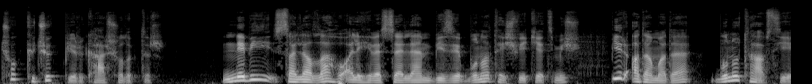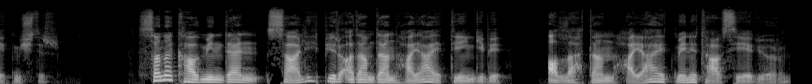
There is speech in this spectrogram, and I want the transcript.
çok küçük bir karşılıktır. Nebi sallallahu aleyhi ve sellem bizi buna teşvik etmiş, bir adama da bunu tavsiye etmiştir. Sana kavminden salih bir adamdan haya ettiğin gibi Allah'tan haya etmeni tavsiye ediyorum.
